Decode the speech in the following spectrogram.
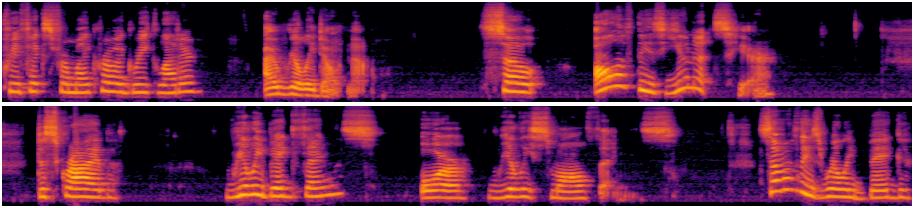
prefix for micro a Greek letter? I really don't know. So all of these units here describe really big things or really small things. Some of these really big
